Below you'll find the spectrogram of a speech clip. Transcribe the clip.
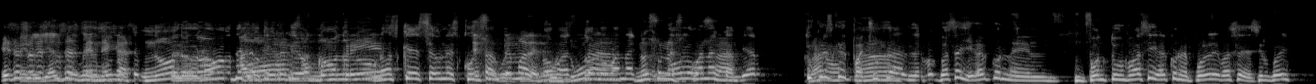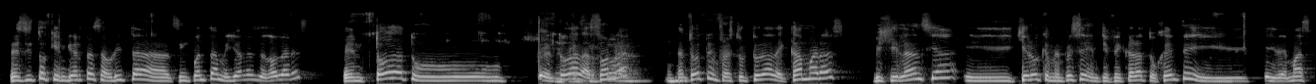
Esas son excusas pendejas. te- No, no, no. no, a lo que no, refiero, no, ¿cómo no, crees? no es que sea una excusa. Es un güey, tema de no vas- cultura, no lo van a, no es una no lo van a excusa. cambiar. ¿Tú Claro. crees que el Pachuca Ah. le vas a llegar con el tú, vas a llegar con el pueblo y le vas a decir, güey, necesito que inviertas ahorita 50 millones de dólares en toda tu en toda la zona, en toda tu infraestructura de cámaras, vigilancia y quiero que me empiece a identificar a tu gente y, y demás.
